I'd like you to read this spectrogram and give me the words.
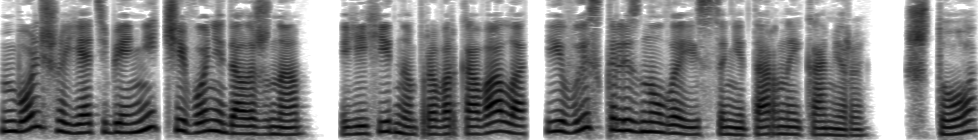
Больше я тебе ничего не должна ехидно проворковала и выскользнула из санитарной камеры. «Что?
